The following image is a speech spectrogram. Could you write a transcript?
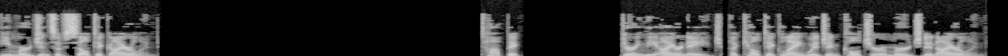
Emergence of Celtic Ireland during the Iron Age, a Celtic language and culture emerged in Ireland.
